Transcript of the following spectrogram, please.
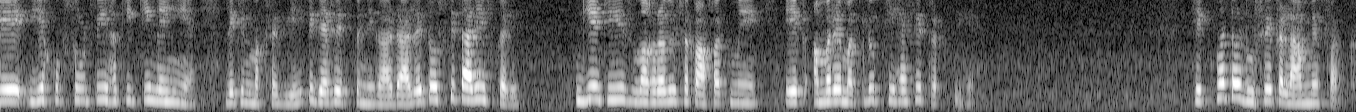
कि ये खूबसूरती हकीकी नहीं है, लेकिन मकसद ये है कि जैसे इस पर निगाह डाले तो उसकी तारीफ़ करे। ये चीज़ मगरबी सकाफ़त में एक अमर मतलूब की हैसियत रखती है। हमत और दूसरे कलाम में फ़र्क।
